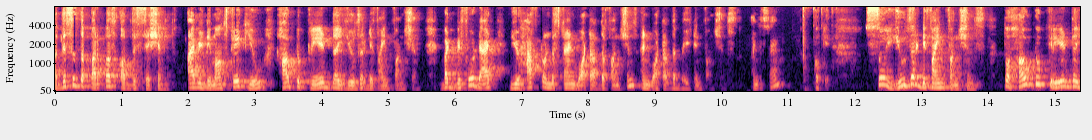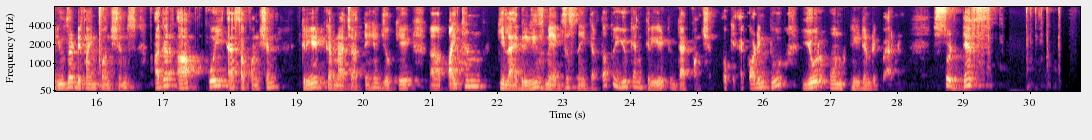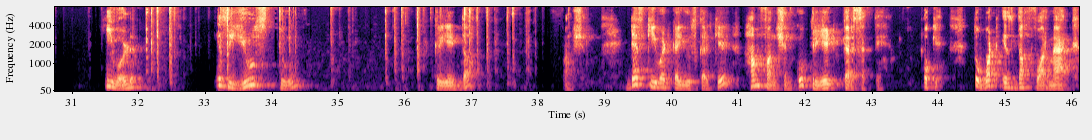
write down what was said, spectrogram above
this is the purpose of this session I will demonstrate you how to create the user defined function but before that you have to understand what are the function and what are the built in function understand okay. So user defined functions. तो how to create the user defined functions अगर आप कोई ऐसा function create करना चाहते हैं जो कि पाइथन की लाइब्रेरीज में एग्जिस्ट नहीं करता तो you can create that function okay according to your own need and requirement so def keyword is use to create the function def keyword का यूज़ करके हम फ़ंक्शन को क्रिएट कर सकते हैं Okay, so what is the format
